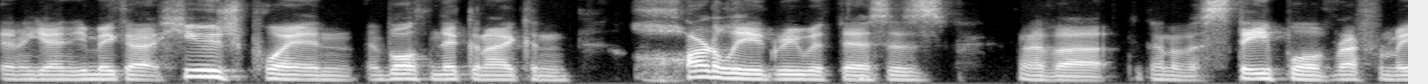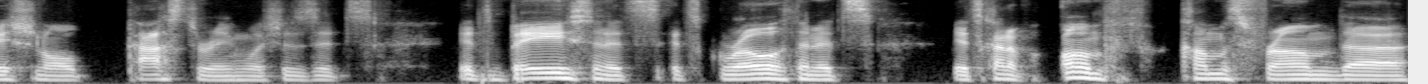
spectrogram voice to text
and again you make a huge point and, and both Nick and I can heartily agree with this is kind of a kind of a staple of reformational pastoring, which is its its base and its its growth and its its kind of umph comes from the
